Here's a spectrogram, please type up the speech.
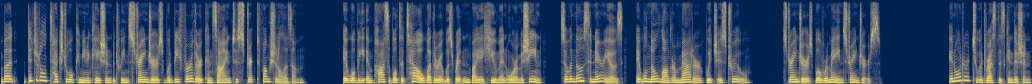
But digital textual communication between strangers would be further consigned to strict functionalism. It will be impossible to tell whether it was written by a human or a machine, so in those scenarios, it will no longer matter which is true. Strangers will remain strangers. In order to address this condition,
